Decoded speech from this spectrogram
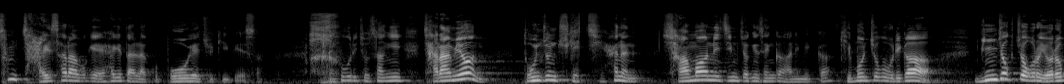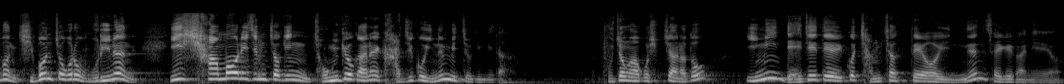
참 잘 살아보게 해달라고 보호해주기 위해서 아, 우리 조상이 잘하면 돈 좀 주겠지 하는 샤머니즘적인 생각 아닙니까? 기본적으로 우리가 민족적으로 여러분 기본적으로 우리는 이 샤머니즘적인 종교관을 가지고 있는 민족입니다. 부정하고 싶지 않아도 이미 내재되어 있고 장착되어 있는 세계관이에요.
